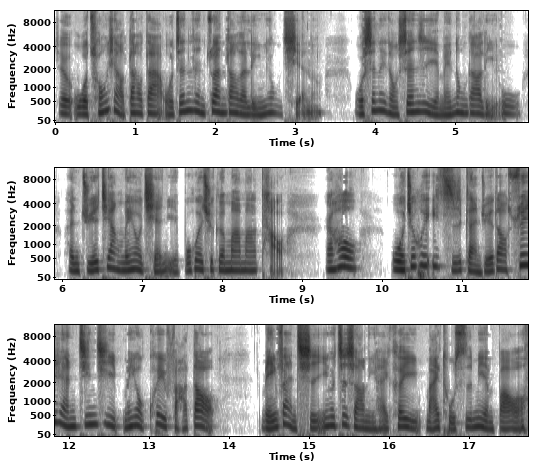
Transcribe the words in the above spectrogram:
就我从小到大，我真正赚到了零用钱呢。我是那种生日也没弄到礼物，很倔强，没有钱也不会去跟妈妈讨，然后我就会一直感觉到，虽然经济没有匮乏到没饭吃，因为至少你还可以买吐司面包。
